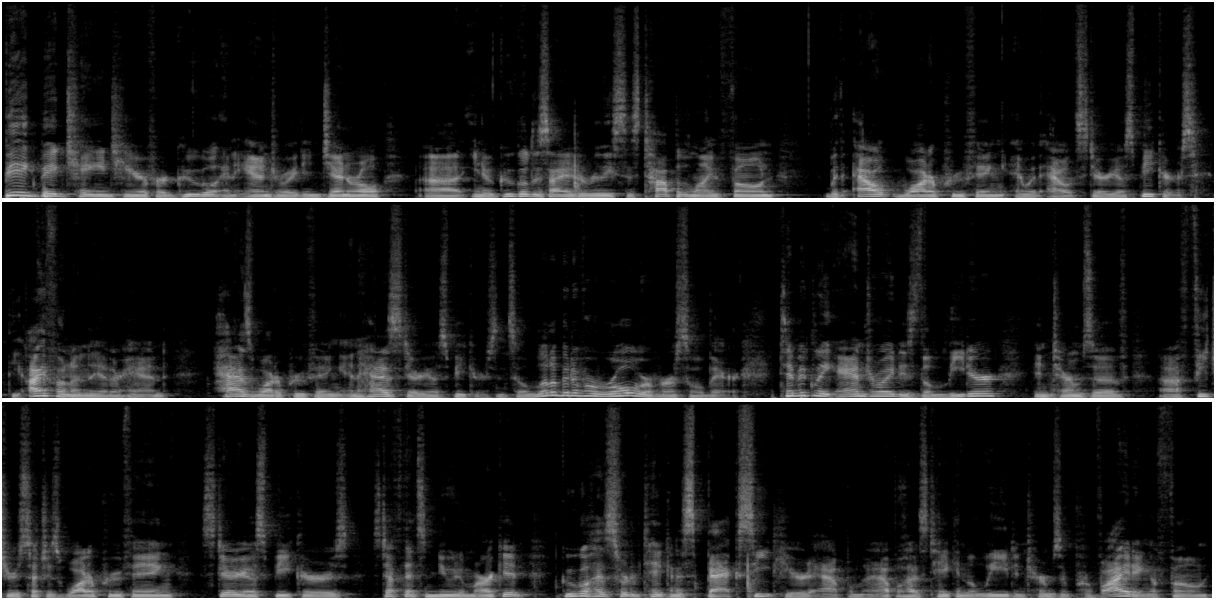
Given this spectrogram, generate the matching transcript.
big, big change here for Google and Android in general. Uh, you know, Google decided to release this top of the line phone without waterproofing and without stereo speakers. The iPhone, on the other hand, has waterproofing and has stereo speakers. And so a little bit of a role reversal there. Typically, Android is the leader in terms of uh, features such as waterproofing, stereo speakers, stuff that's new to market. Google has sort of taken a back seat here to Apple. Now, Apple has taken the lead in terms of providing a phone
